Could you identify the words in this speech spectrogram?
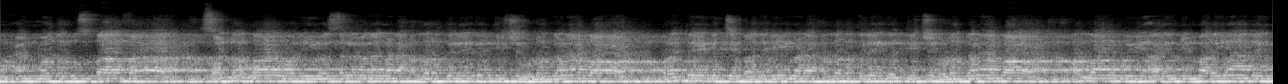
മുഹമ്മദ് മുസ്തഫ സല്ലല്ലാഹു അലൈഹി വസല്ലം തങ്ങളുടെ ഹദറത്തിലേക്ക് എത്തിച്ചു കൊടുക്കണേ അല്ലാഹ് പ്രത്യേകിച്ച് ബദരീങ്ങളുടെ ഹൃദയത്തിലേക്ക് എത്തിച്ചു കൊടുക്കണേ അള്ളാഹുവിനെ അള്ളാഹുവെ അറിഞ്ഞും അറിയാതെയും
